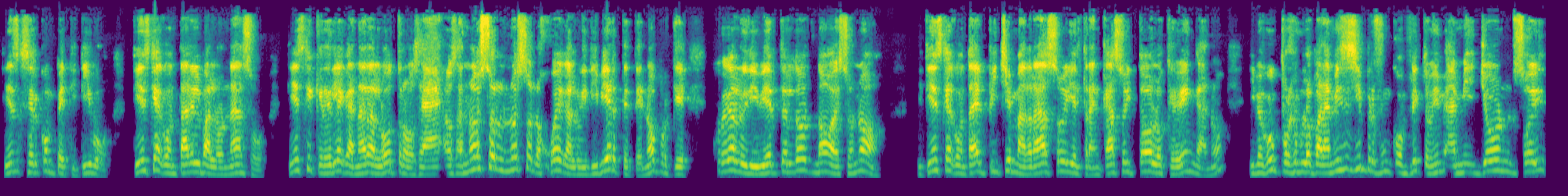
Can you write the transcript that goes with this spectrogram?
tienes que ser competitivo, tienes que aguantar el balonazo, tienes que quererle ganar al otro, o sea, o sea, no es solo, no es solo juégalo y diviértete, ¿no? Porque juégalo y diviértelo, no, eso no y tienes que aguantar el pinche madrazo y el trancazo y todo lo que venga, ¿no? Y me acuerdo, por ejemplo, para mí ese siempre fue un conflicto. A mí, a mí yo soy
